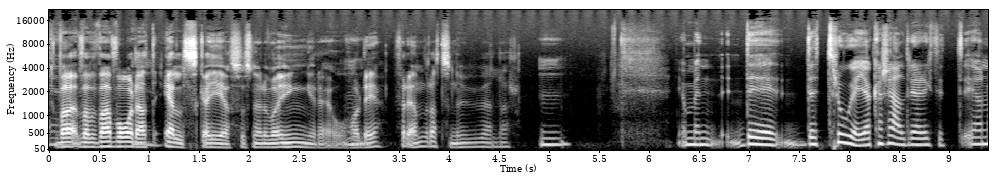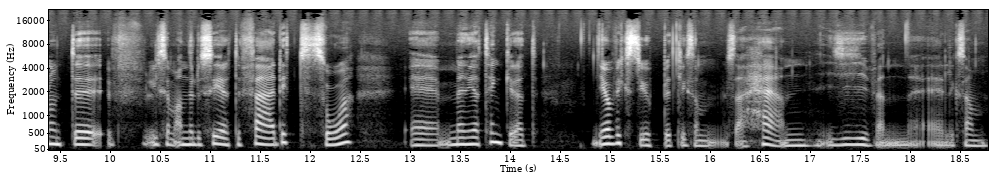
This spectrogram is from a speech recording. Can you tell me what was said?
Eh, vad, vad, vad var det att älska Jesus när du var yngre och har Mm. det förändrats nu eller? Mm. Jo, men det, det tror jag. Jag kanske aldrig har riktigt... Jag har nog inte liksom analyserat det färdigt så. Eh, men jag tänker att jag växte upp ett liksom, så här hängiven... Eh, liksom,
